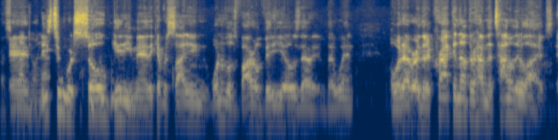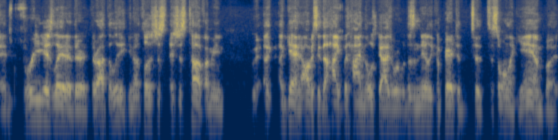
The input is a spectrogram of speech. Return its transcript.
That's And these two were so giddy, man. They kept reciting one of those viral videos that that went or whatever, and they're cracking up. They're having the time of their lives. And three years later, they're they're out the league. You know, so it's just it's just tough. I mean, again, obviously the hype behind those guys doesn't nearly compare to, to to someone like Yam, but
